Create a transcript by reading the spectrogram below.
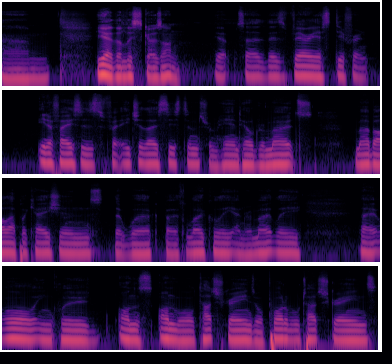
Um, yeah, the list goes on. Yep. So there's various different interfaces for each of those systems, from handheld remotes, mobile applications that work both locally and remotely. They all include on on wall touchscreens or portable touchscreens.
